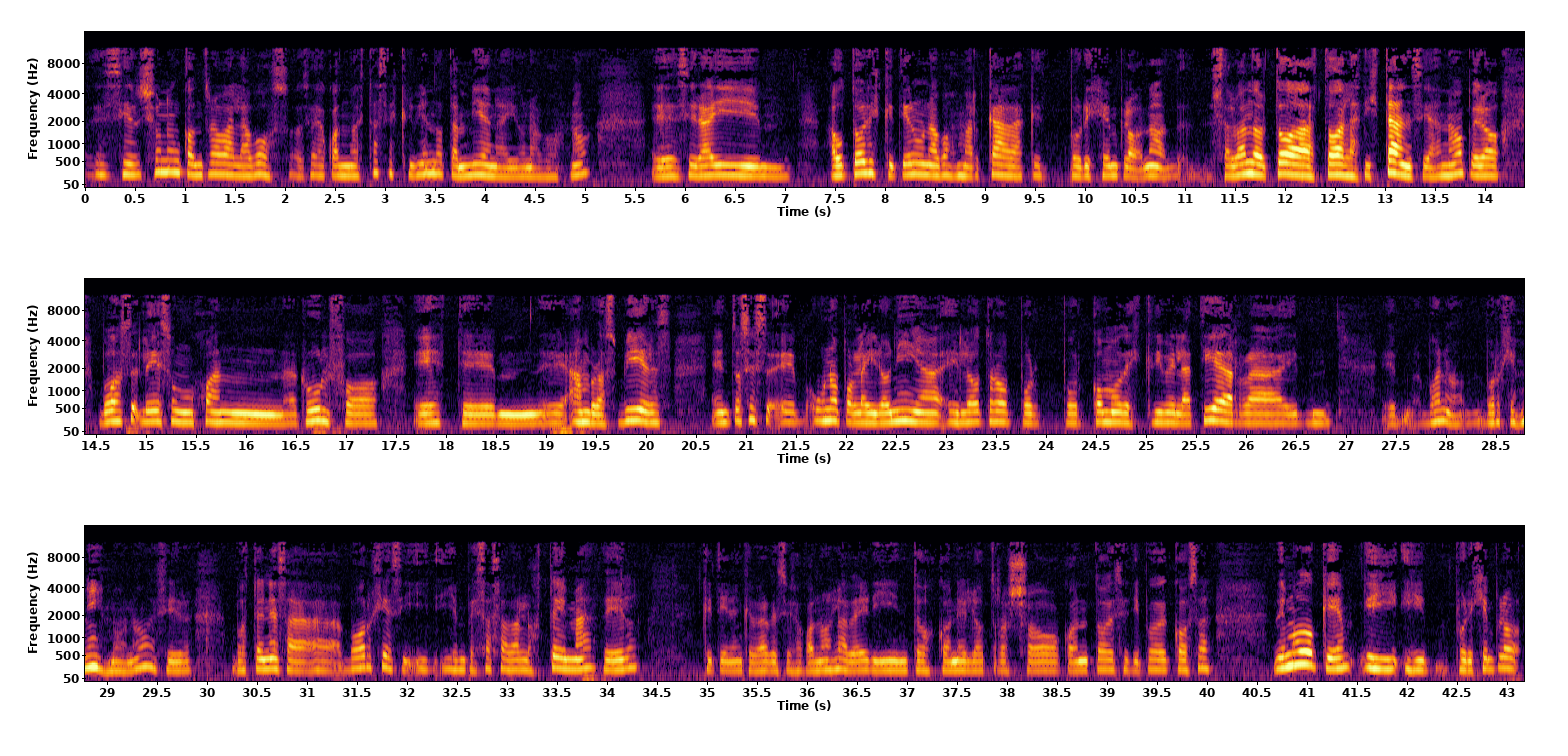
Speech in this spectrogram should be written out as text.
Es decir, yo no encontraba la voz. O sea, cuando estás escribiendo también hay una voz, ¿no? Es decir, hay mm, autores que tienen una voz marcada, que por ejemplo, no, salvando todas todas las distancias, ¿no? Pero vos lees un Juan Rulfo, este mm, eh, Ambrose Bierce, entonces eh, uno por la ironía, el otro por por cómo describe la tierra, y, mm, eh, bueno, Borges mismo, ¿no? Es decir, vos tenés a, Borges y, empezás a ver los temas de él que tienen que ver, qué sé yo, con los laberintos, con el otro yo, con todo ese tipo de cosas. De modo que, y, y por ejemplo,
